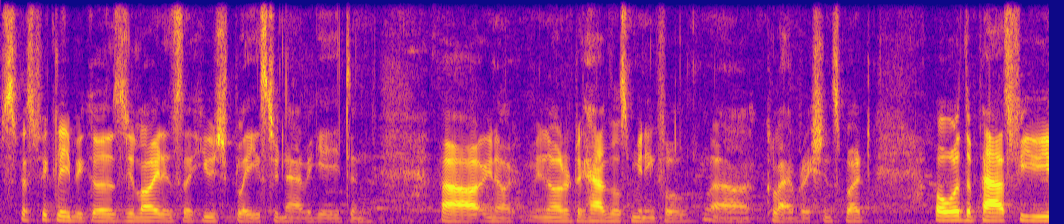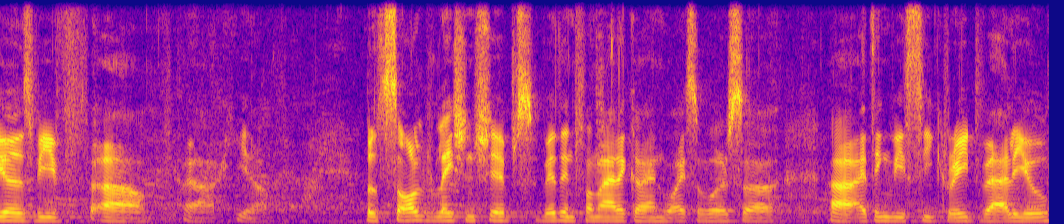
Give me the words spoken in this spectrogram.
specifically because Deloitte is a huge place to navigate and, uh, you know, in order to have those meaningful uh, collaborations. But over the past few years, we've, uh, uh, you know, built solid relationships with Informatica and vice versa. Uh, I think we see great value.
